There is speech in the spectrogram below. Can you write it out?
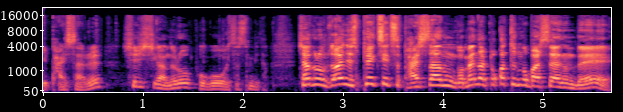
이 발사를 실시간으로 보고 있었습니다. 자, 그럼 아니 스페이스X 발사하는 거 맨날 똑같은 거 발사하는데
